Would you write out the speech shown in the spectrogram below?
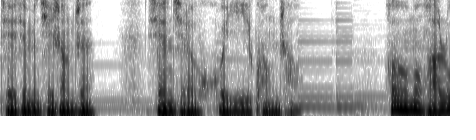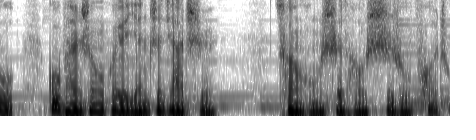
姐姐们齐上阵，掀起了回忆狂潮；后有《梦华录》，顾盼生辉的颜值加持，蹿红势头势如破竹。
